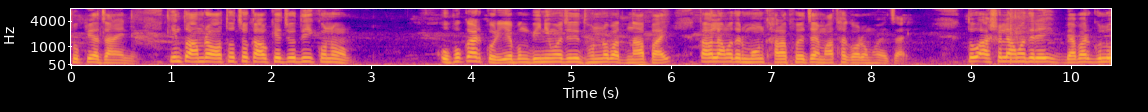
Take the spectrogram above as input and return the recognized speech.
সুক্রিয়া জানাইনি। কিন্তু আমরা অথচ কাউকে যদি কোনো উপকার করি এবং বিনিময়ে যদি ধন্যবাদ না পাই, তাহলে আমাদের মন খারাপ হয়ে যায়, মাথা গরম হয়ে যায়। তো আসলে আমাদের এই ব্যাপারগুলো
